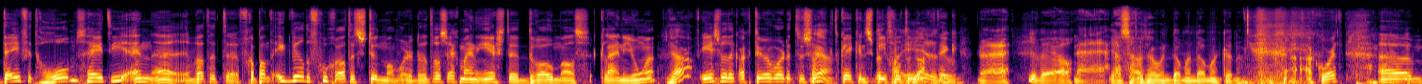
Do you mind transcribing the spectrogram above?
David Holmes heet hij. En eh, wat het frappant... Ik wilde vroeger altijd stuntman worden. Dat was echt mijn eerste droom als kleine jongen. Ja? Eerst wilde ik acteur worden. Toen, zag, Ja, toen keek ik in de spiegel. Toen dacht ik... Nee, Jawel. nee. Ja, zou zo een Dumb and Dumber kunnen. akkoord. Ehm,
